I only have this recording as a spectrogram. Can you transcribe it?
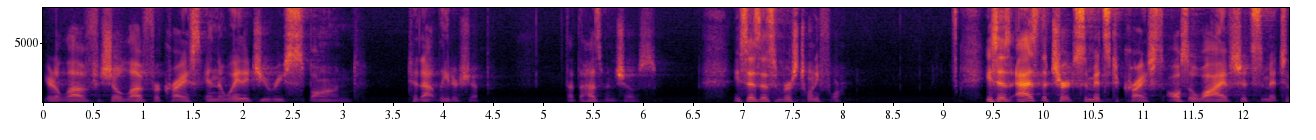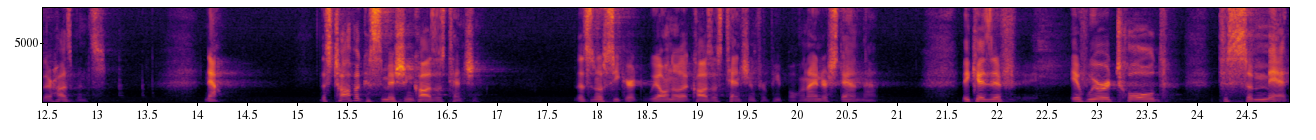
You're to love, show love for Christ in the way that you respond to that leadership that the husband shows. He says this in verse 24. He says, As the church submits to Christ, also wives should submit to their husbands. Now, this topic of submission causes tension. That's no secret. We all know that causes tension for people, and I understand that. Because if, if we were told to submit,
